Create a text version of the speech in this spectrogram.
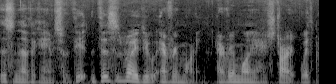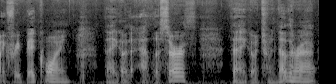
This is another game. So th- this is what I do every morning. Every morning I start with my free Bitcoin. Then I go to Atlas Earth. Then I go to another app.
